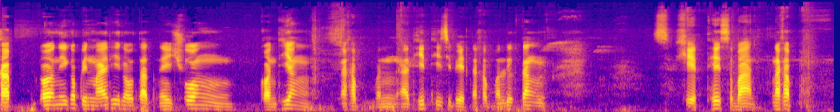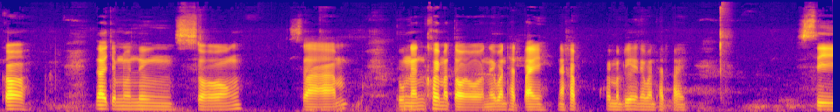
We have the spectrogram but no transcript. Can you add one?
ครับ ก็ นี่ก็เป็นไม้ที่เราตัดในช่วงก่อนเที่ยงนะครับ วันอาทิตย์ที่ 11 นะครับวันเลือกตั้งเขตเทศบาลนะครับ ก็ได้จำนวนหนึ่งสองสามตรงนั้นค่อยมาต่อในวันถัดไปนะครับ ค่อยมาเลื่อยในวันถัดไปสี่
